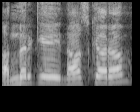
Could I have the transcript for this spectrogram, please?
అందరికీ నమస్కారం.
